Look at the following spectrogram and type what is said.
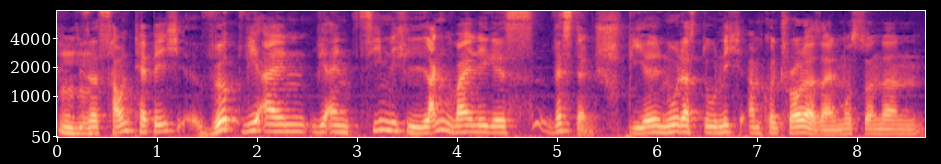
Mhm. Dieser Soundteppich wirkt wie ein, wie ein ziemlich langweiliges Western-Spiel, nur dass du nicht am Controller sein musst, sondern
